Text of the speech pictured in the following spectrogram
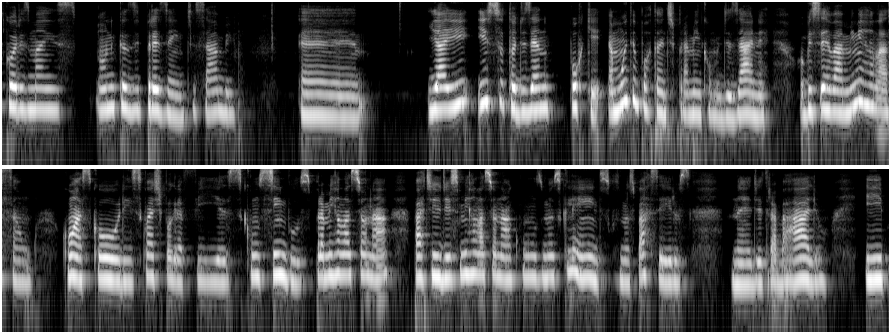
cores mais únicas e presentes, sabe? É... E aí, isso tô dizendo porque é muito importante para mim, como designer, observar a minha relação com as cores, com as tipografias, com símbolos, para me relacionar, a partir disso, me relacionar com os meus clientes, com os meus parceiros né, de trabalho. E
